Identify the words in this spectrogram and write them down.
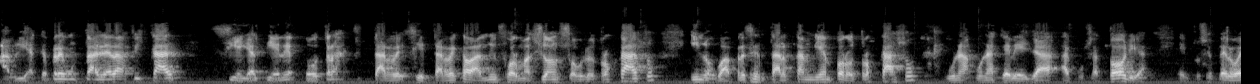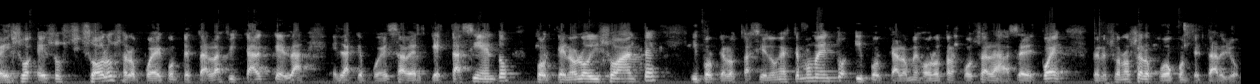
Habría que preguntarle a la fiscal si ella tiene otras, si está recabando información sobre otros casos y nos va a presentar también por otros casos una, una querella acusatoria. Entonces, pero eso, eso solo se lo puede contestar la fiscal, que es la, es la que puede saber qué está haciendo, por qué no lo hizo antes y por qué lo está haciendo en este momento y por qué a lo mejor otras cosas las hace después. Pero eso no se lo puedo contestar yo.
